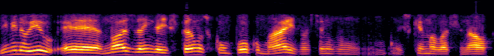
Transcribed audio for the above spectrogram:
Diminuiu. É, nós ainda estamos com um pouco mais, nós temos um, um, esquema vacinal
